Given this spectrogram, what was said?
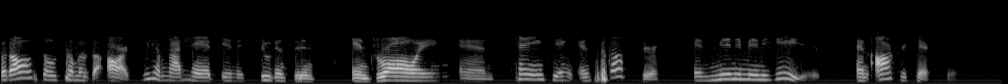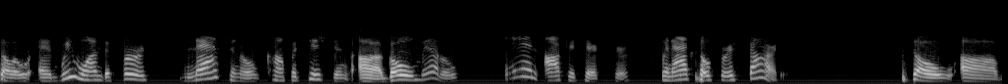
but also some of the arts. We have not had any students in, in drawing and painting and sculpture in many, many years, and architecture. So, and we won the first national competition, uh, gold medal in architecture when ACT-SO first started. So um,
